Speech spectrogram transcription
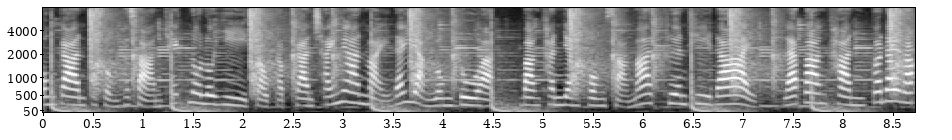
องค์การผสมผสานเทคโนโลยีเก่ากับการใช้งานใหม่ได้อย่างลงตัว บางคันยังคงสามารถเคลื่อนที่ได้ และบางคันก็ได้รับ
